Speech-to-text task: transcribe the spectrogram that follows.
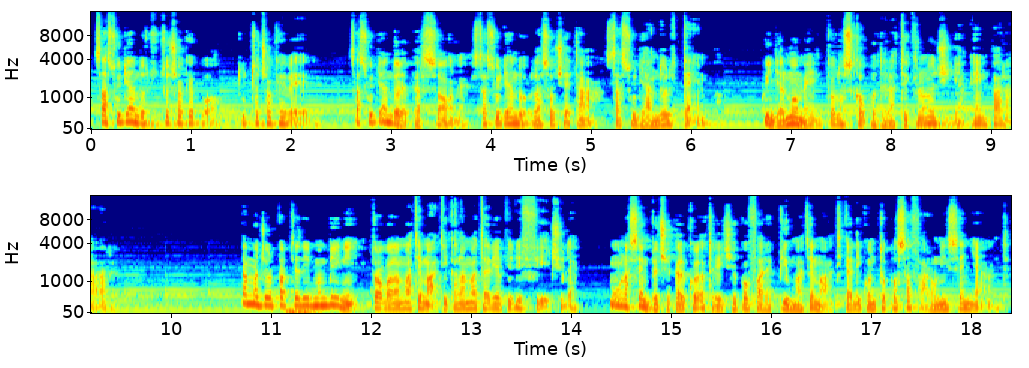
Sta studiando tutto ciò che può, tutto ciò che vede. Sta studiando le persone, sta studiando la società, sta studiando il tempo. Quindi al momento lo scopo della tecnologia è imparare. La maggior parte dei bambini trova la matematica la materia più difficile, ma una semplice calcolatrice può fare più matematica di quanto possa fare un insegnante.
